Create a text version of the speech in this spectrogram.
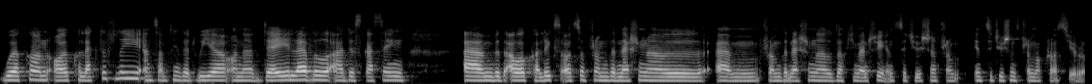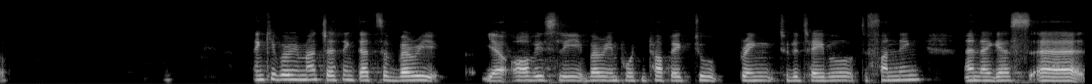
work on all collectively and something that we are on a day level are discussing um, with our colleagues also from the national um, from the national documentary institution from institutions from across Europe. Thank you very much. I think that's a very yeah obviously very important topic to bring to the table the funding and I guess uh,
